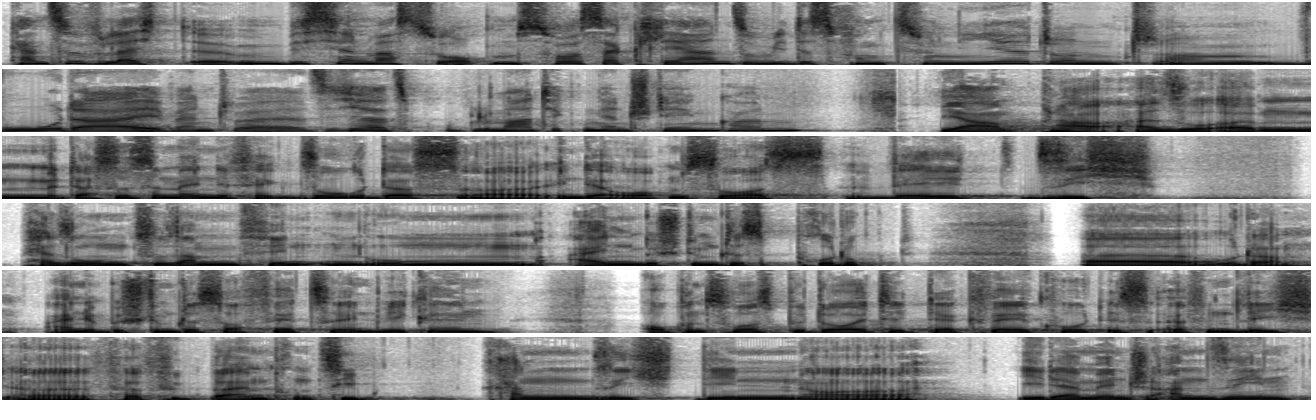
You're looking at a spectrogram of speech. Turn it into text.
Kannst du vielleicht äh, ein bisschen was zu Open Source erklären, so wie das funktioniert und ähm, wo da eventuell Sicherheitsproblematiken entstehen können? Ja, klar. Also ähm, das ist im Endeffekt so, dass äh, in der Open Source Welt sich Personen zusammenfinden, um ein bestimmtes Produkt äh, oder eine bestimmte Software zu entwickeln. Open Source bedeutet, der Quellcode ist öffentlich äh, verfügbar. Im Prinzip kann sich den äh, jeder Mensch ansehen.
